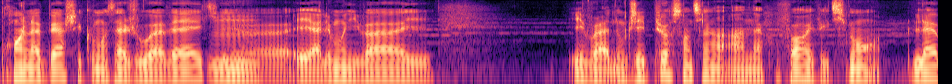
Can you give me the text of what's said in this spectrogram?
prendre la perche et commencer à jouer avec, et, Mm. euh, et allez, on y va. Et, et voilà, donc j'ai pu ressentir un, un inconfort, effectivement. Là,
